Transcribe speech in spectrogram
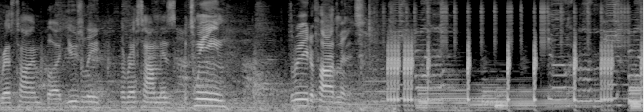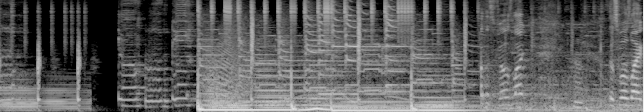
rest time, but usually the rest time is between three to five minutes. Feels like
